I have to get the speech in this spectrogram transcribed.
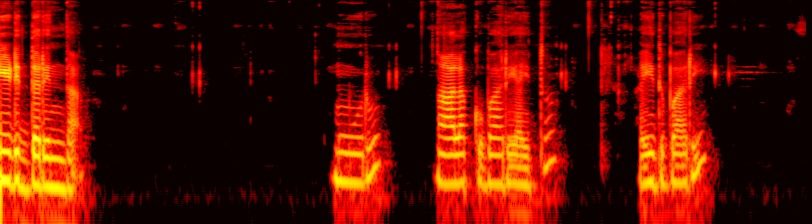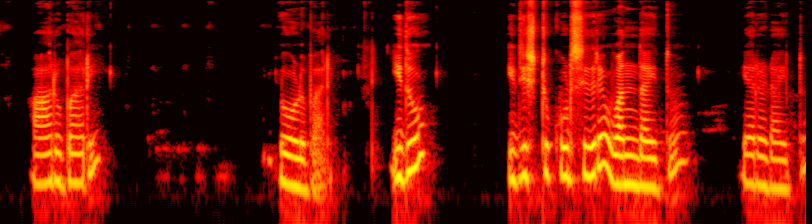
ನೀಡಿದ್ದರಿಂದ ಮೂರು, ನಾಲ್ಕು ಬಾರಿ ಆಯಿತು. ಐದು ಬಾರಿ, ಆರು ಬಾರಿ, ಏಳು ಬಾರಿ. ಇದು ಇದಿಷ್ಟು ಕೂಡಿಸಿದರೆ ಒಂದಾಯಿತು, ಎರಡಾಯಿತು,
